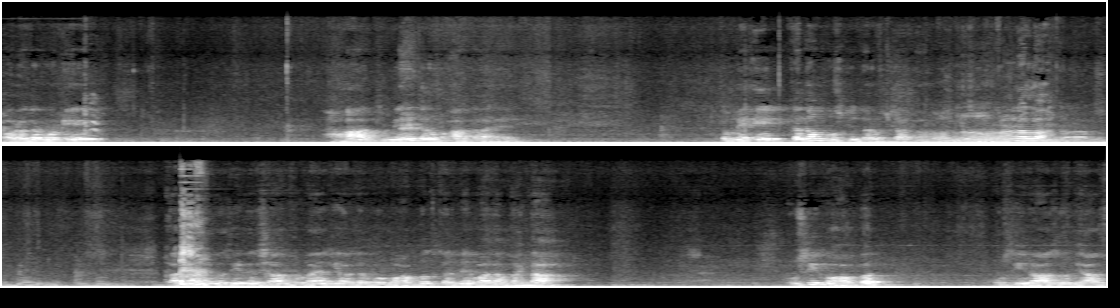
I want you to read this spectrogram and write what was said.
اور اگر وہ ایک ہاتھ میری طرف آتا ہے، تو میں ایک قدم اس کی طرف جاتا ہوں۔ اللہ نے مزید ارشاد فرمایا کہ اگر وہ محبت کرنے والا بندہ اسی محبت، اسی راز و نیاز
